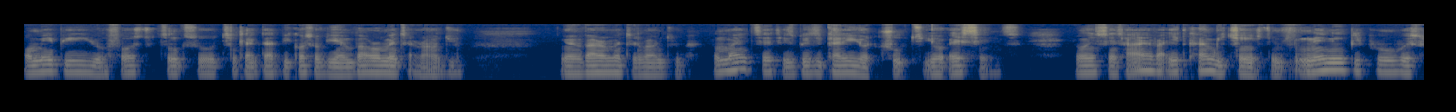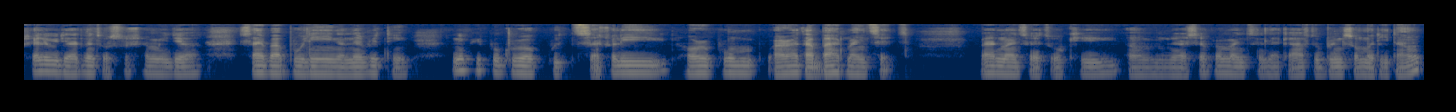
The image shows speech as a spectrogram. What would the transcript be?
or maybe you're forced to think so, think like that because of the environment around you. Your environment around you. Your mindset is basically your truth, your essence for instance, however, it can be changed. Many people, especially with the advent of social media, cyberbullying, and everything, many people grow up with actually horrible, or rather bad mindset. Bad mindset. Okay, um, there are several mindsets like I have to bring somebody down.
